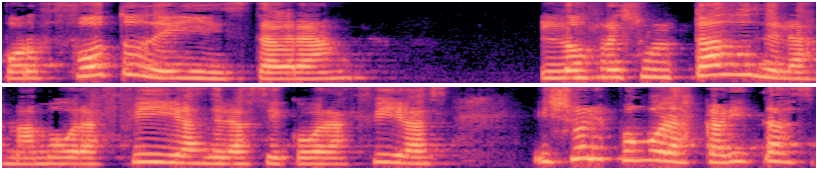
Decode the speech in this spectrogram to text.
por foto de Instagram los resultados de las mamografías, de las ecografías, y yo les pongo las caritas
